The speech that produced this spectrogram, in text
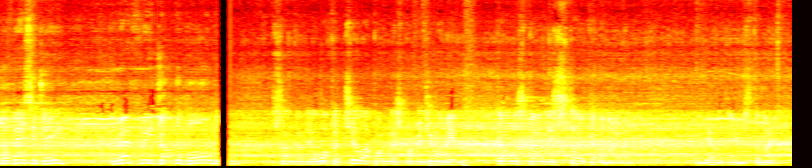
Well, basically, the referee dropped the ball. Sunderland nil. Watford two up on West Bromwich Albion. Goalless Burnley Stoke at the moment. And the other games tonight.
